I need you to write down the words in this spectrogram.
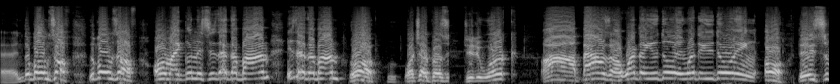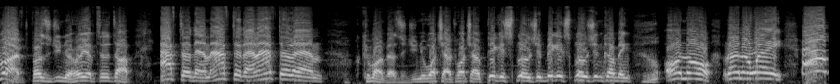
And the bomb's off! The bomb's off! Oh my goodness, is that the bomb? Is that the bomb? Oh, watch out, Bowser. Did it work? Ah, Bowser, what are you doing? What are you doing? Oh, they survived. Bowser Jr., hurry up to the top. After them, after them, after them. Come on, Bowser Jr., watch out, watch out. Big explosion, big explosion coming. Oh no, run away. Help!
